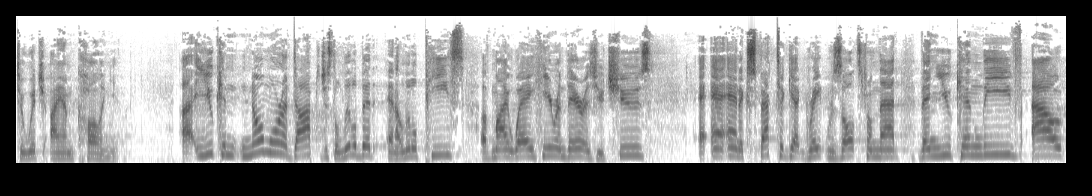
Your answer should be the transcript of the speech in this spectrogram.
to which I am calling you. Uh, you can no more adopt just a little bit and a little piece of my way here and there as you choose and, and expect to get great results from that than you can leave out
